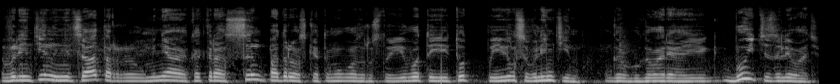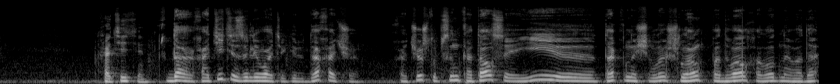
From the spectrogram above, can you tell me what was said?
Валентин инициатор, у меня как раз сын подрос к этому возрасту. И вот и тут появился Валентин, грубо говоря. И будете заливать? Хотите? Да, хотите заливать? Я говорю, да, хочу. Хочу, чтобы сын катался. И э, так началось шланг, подвал, холодная вода.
